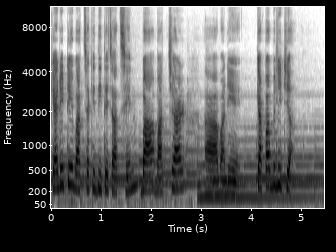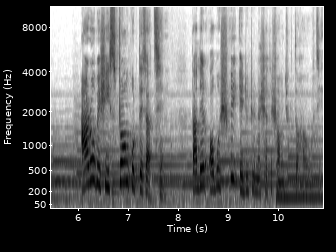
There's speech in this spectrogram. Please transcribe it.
ক্যাডেটে বাচ্চাকে দিতে চাচ্ছেন বা বাচ্চার মানে ক্যাপাবিলিটি আরও বেশি স্ট্রং করতে চাচ্ছেন, তাদের অবশ্যই এডিটিউনের সাথে সংযুক্ত হওয়া উচিত।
